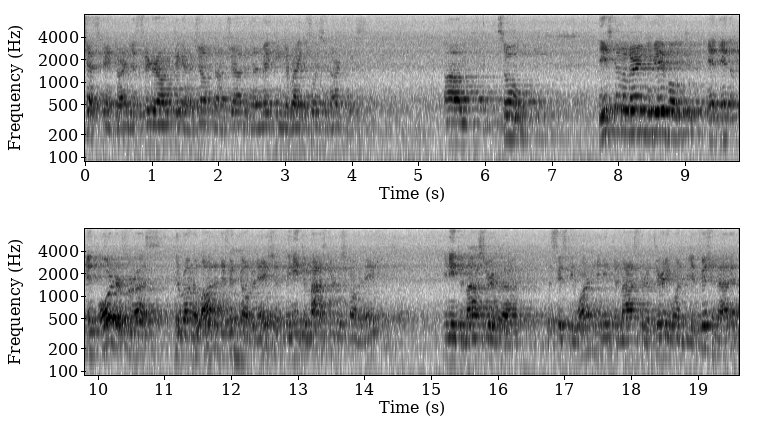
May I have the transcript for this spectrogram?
chess game, trying to figure out if they're going to jump, not jump, and then making the right choice in our case. Um, so he's going to learn to be able, in, in, in order for us to run a lot of different combinations, we need to master those combinations. You need to master the, the 51, you need to master the 31 to be efficient at it.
